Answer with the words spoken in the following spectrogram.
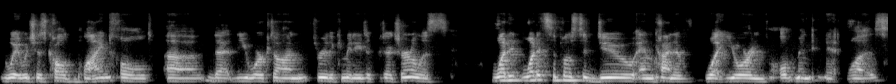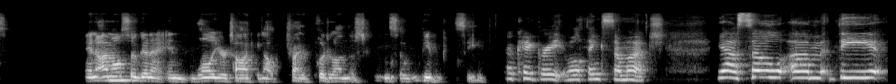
which is called Blindfold, uh, that you worked on through the Committee to Protect Journalists, what it, what it's supposed to do and kind of what your involvement in it was. And I'm also gonna, and while you're talking, I'll try to put it on the screen so people can see. Okay, great. Well, thanks so much. Yeah, so um, the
